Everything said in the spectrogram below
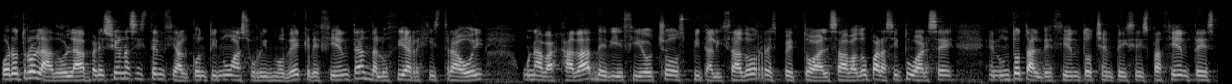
Por otro lado, la presión asistencial continúa a su ritmo decreciente. Andalucía registra hoy una bajada de 18 hospitalizados respecto al sábado para situarse en un total de 186 pacientes.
